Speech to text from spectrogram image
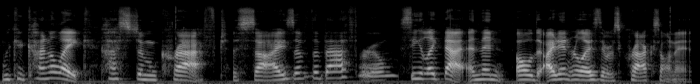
we could kind of like custom craft the size of the bathroom. See, like that. And then, oh, I didn't realize there was cracks on it.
